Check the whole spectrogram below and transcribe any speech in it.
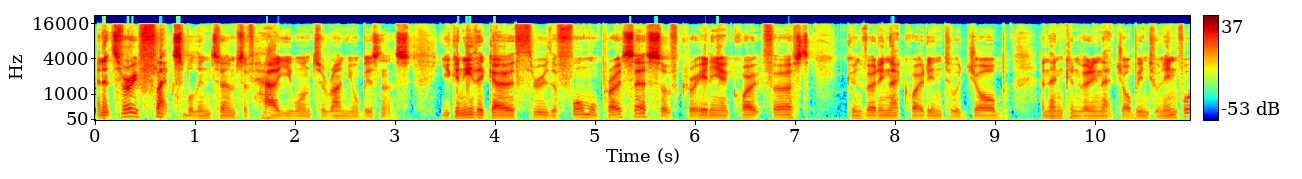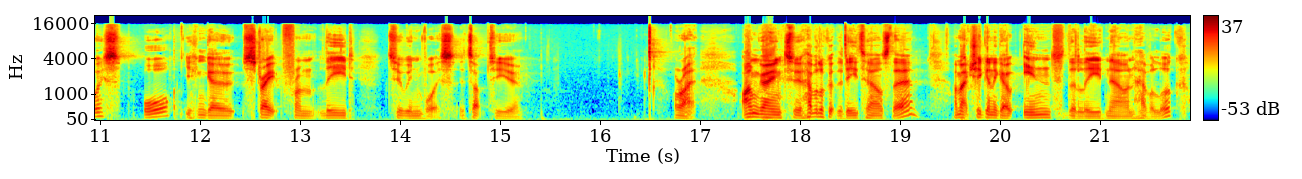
And it's very flexible in terms of how you want to run your business. You can either go through the formal process of creating a quote first, converting that quote into a job, and then converting that job into an invoice, or you can go straight from lead to invoice. It's up to you. All right, I'm going to have a look at the details there. I'm actually going to go into the lead now and have a look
